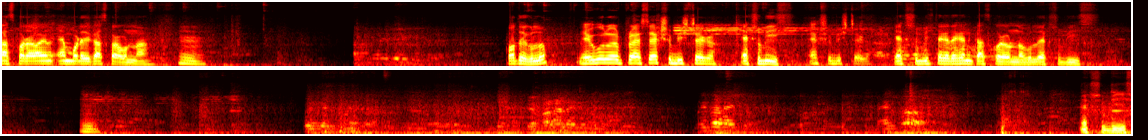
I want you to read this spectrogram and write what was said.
কাজ করা এমব্রয়ডারি কাজ করা অন্য হুম। কত এগুলো? এগুলোর প্রাইস একশো বিশ টাকা। একশো বিশ? একশো বিশ টাকা। একশো বিশ টাকা দেখেন কাজ করা অন্যগুলো একশো বিশ। হুম। একশো বিশ।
